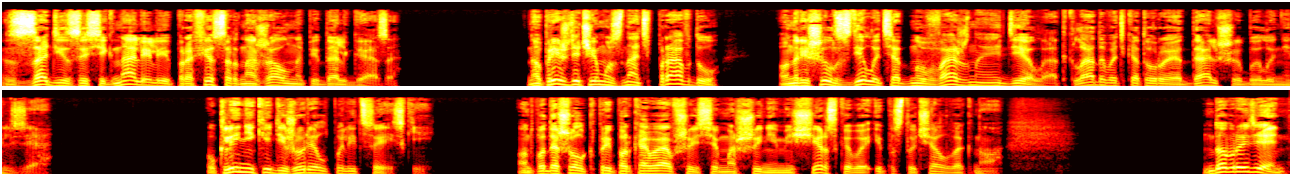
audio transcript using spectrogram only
Сзади засигналили, профессор нажал на педаль газа. Но прежде чем узнать правду, он решил сделать одно важное дело, откладывать которое дальше было нельзя. У клиники дежурил полицейский. Он подошел к припарковавшейся машине Мещерского и постучал в окно. «Добрый день.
